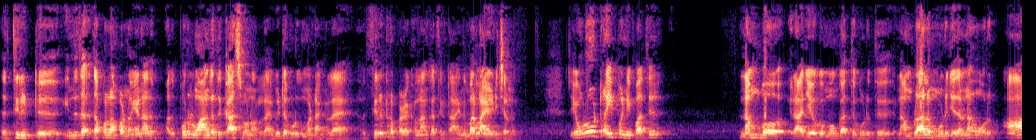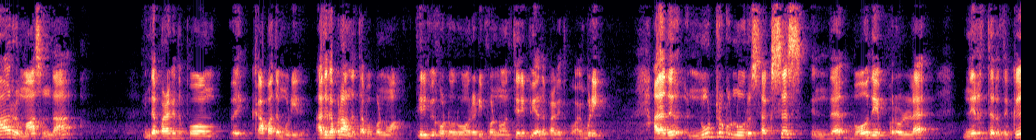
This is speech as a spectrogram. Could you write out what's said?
அது திருட்டு இந்த தப்பெல்லாம் பண்ணுவோம் ஏன்னா அது அது பொருள் வாங்குறதுக்கு காசு வேணும்ல வீட்டில் கொடுக்க மாட்டாங்கல்ல. திருட்டுற பழக்கம்லாம் கற்றுக்கிட்டான் இந்த மாதிரிலாம் ஆயிடுச்சாலும் ஸோ எவ்வளோ ட்ரை பண்ணி பார்த்து நம்ம ராஜயோகமும் கற்றுக் கொடுத்து நம்மளால் முடிஞ்சதுன்னா ஒரு ஆறு மாதம்தான் இந்த பழக்கத்தை போவோம் காப்பாற்ற முடியுது. அதுக்கப்புறம் அந்த தப்பு பண்ணுவான். திருப்பி கொண்டு வருவோம் ரெடி பண்ணுவோம் திருப்பி அந்த பழக்கத்தை போவோம் இப்படி. அதாவது நூற்றுக்கு நூறு சக்ஸஸ் இந்த போதைப் பொருளில் நிறுத்துறதுக்கு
